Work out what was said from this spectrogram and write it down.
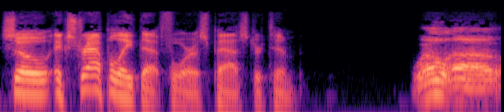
so extrapolate that for us pastor tim well, uh,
